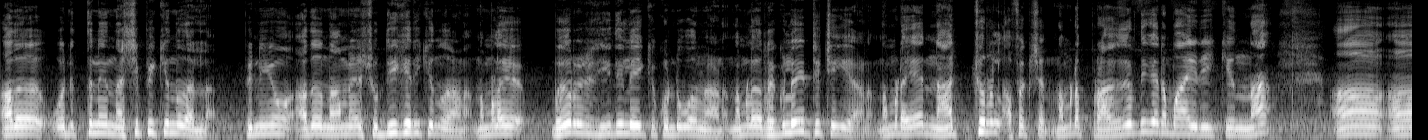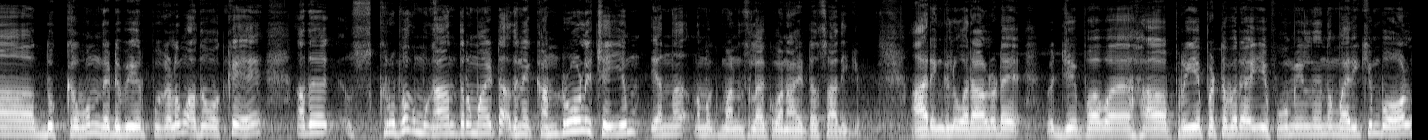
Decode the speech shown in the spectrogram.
അത് ഒരുത്തിനെ നശിപ്പിക്കുന്നതല്ല. പിന്നെയോ അത് നമ്മെ ശുദ്ധീകരിക്കുന്നതാണ്. നമ്മളെ വേറൊരു രീതിയിലേക്ക് കൊണ്ടുപോകുന്നതാണ്. നമ്മളെ റെഗുലേറ്റ് ചെയ്യുകയാണ്. നമ്മുടെ നാച്ചുറൽ അഫെക്ഷൻ നമ്മുടെ പ്രകൃതികരമായിരിക്കുന്ന ആ ദുഃഖവും നെടുവീർപ്പുകളും അതുമൊക്കെ അത് കൃപ മുഖാന്തരമായിട്ട് അതിനെ കൺട്രോൾ ചെയ്യും എന്ന് നമുക്ക് മനസ്സിലാക്കുവാനായിട്ട് സാധിക്കും. ആരെങ്കിലും ഒരാളുടെ പ്രിയപ്പെട്ടവർ ഈ ഭൂമിയിൽ നിന്ന് മരിക്കുമ്പോൾ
